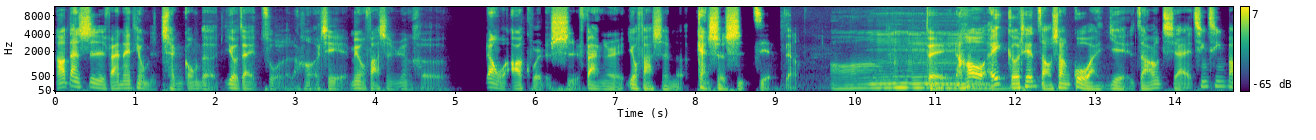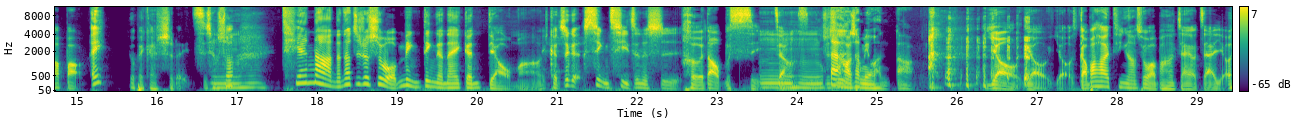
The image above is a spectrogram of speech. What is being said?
然后但是反正那天我们成功的又在做了，然后而且也没有发生任何让我 awkward 的事，反而又发生了干涉事件这样。哦，嗯对，然后哎，隔天早上过完夜，早上起来亲亲抱抱，哎，又被干涉了一次，想说、嗯天哪，难道这就是我命定的那一根屌吗？可这个性气真的是合到不行，这样子，就是嗯但好像没有很大。有有有，搞不好他会听啊，所以我要帮他加油加油。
